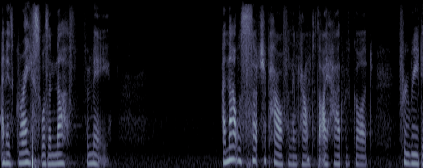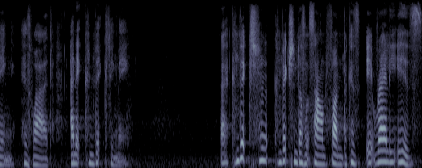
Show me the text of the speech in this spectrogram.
and His grace was enough for me. And that was such a powerful encounter that I had with God through reading His Word and it convicting me. Uh, conviction, conviction doesn't sound fun because it rarely is.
